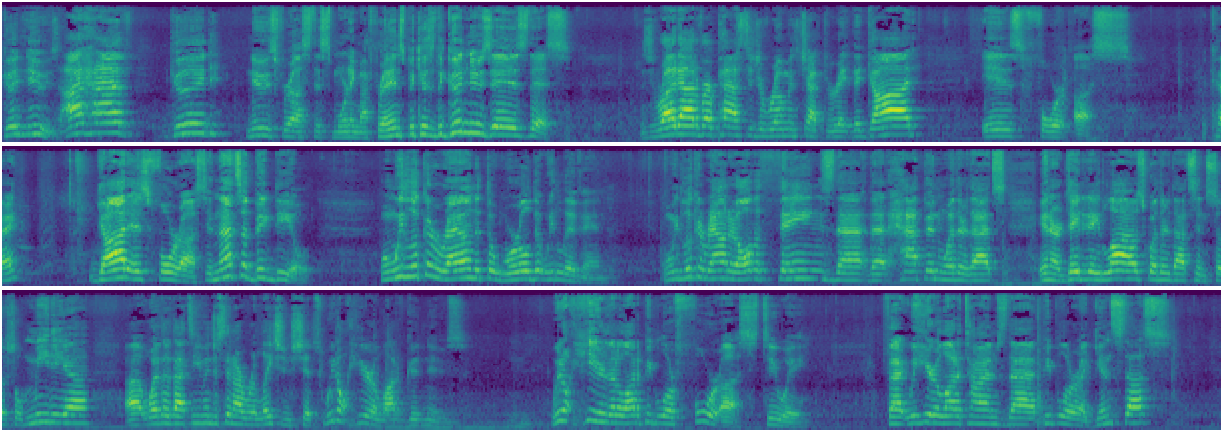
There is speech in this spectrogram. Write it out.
Good news. I have good news for us this morning, my friends, because the good news is this. This is right out of our passage of Romans chapter 8 that God is for us. Okay? God is for us. And that's a big deal. When we look around at the world that we live in, when we look around at all the things that, that happen, whether that's in our day to day lives, whether that's in social media, uh, whether that's even just in our relationships, we don't hear a lot of good news. We don't hear that a lot of people are for us, do we? In fact, we hear a lot of times that people are against us.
